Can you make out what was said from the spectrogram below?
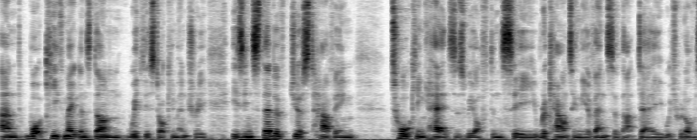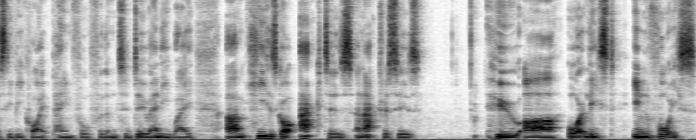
And what Keith Maitland's done with this documentary is instead of just having talking heads, as we often see, recounting the events of that day, which would obviously be quite painful for them to do anyway. Um, he has got actors and actresses who are, or at least in voice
